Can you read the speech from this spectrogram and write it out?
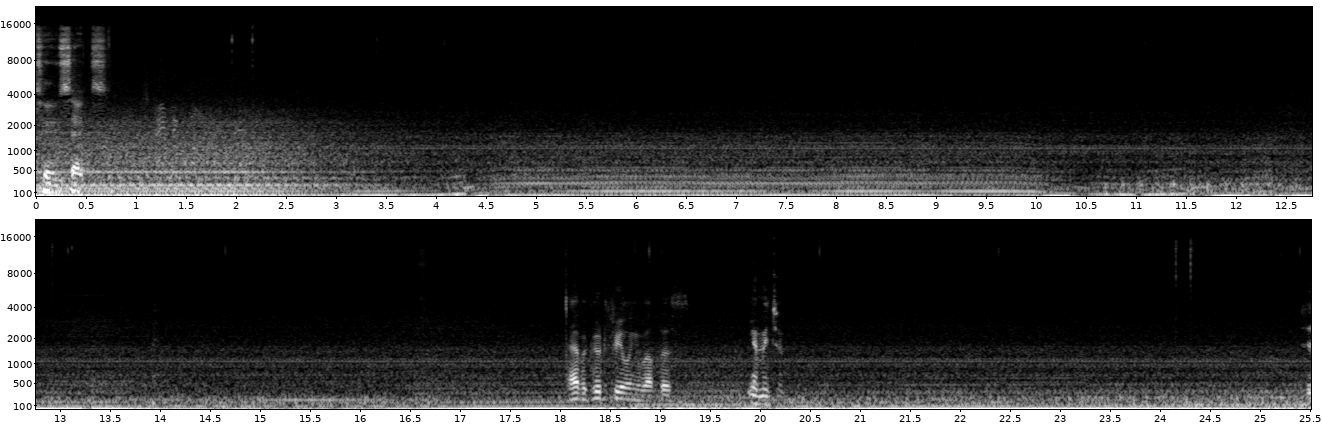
Two six. I have a good feeling about this. Yeah, me too. This is the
